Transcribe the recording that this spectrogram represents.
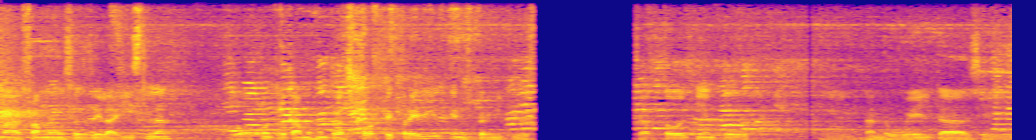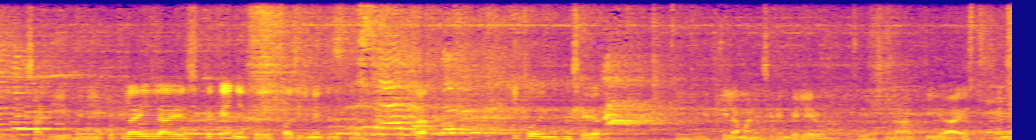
más famosas de la isla. Contratamos un transporte previo que nos permitió estar todo el tiempo dando vueltas, eh, salir, venir, porque la isla es pequeña, entonces fácilmente nos podemos transportar y podemos hacer eh, el amanecer en velero, que es una actividad estupenda.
